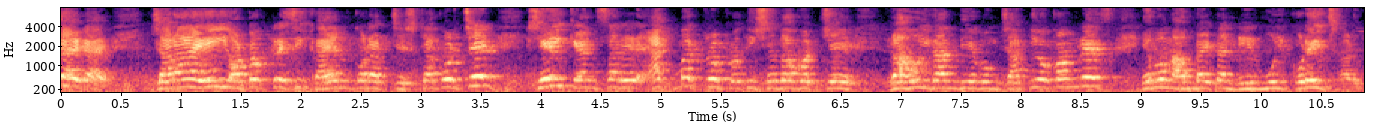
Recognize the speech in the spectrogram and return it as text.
জায়গায় যারা এই অটোক্রেসি কায়েম করার চেষ্টা করছেন, সেই ক্যান্সারের একমাত্র প্রতিষেধক হচ্ছে রাহুল গান্ধী এবং জাতীয় কংগ্রেস, এবং আমরা এটা নির্মূল করেই ছাড়ব।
